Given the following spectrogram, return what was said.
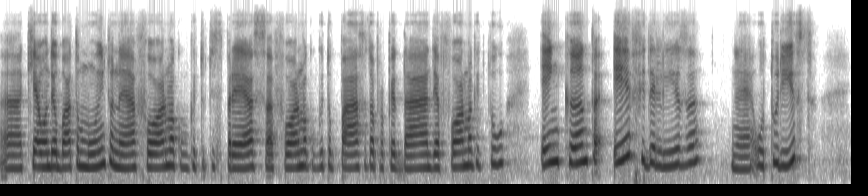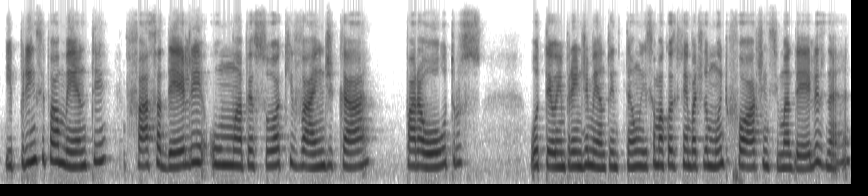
Uh, que é onde eu bato muito, né? A forma com que tu te expressa, a forma com que tu passa a tua propriedade, a forma que tu encanta e fideliza né, o turista e principalmente faça dele uma pessoa que vai indicar para outros o teu empreendimento. Então, isso é uma coisa que tem batido muito forte em cima deles, né?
